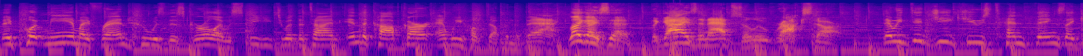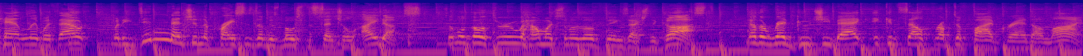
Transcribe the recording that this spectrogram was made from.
They put me and my friend, who was this girl I was speaking to at the time, in the cop car and we hooked up in the back. Like I said, the guy's an absolute rock star. Now he did GQ's 10 things I can't live without, but he didn't mention the prices of his most essential items. So we'll go through how much some of those things actually cost. Now the red Gucci bag, it can sell for up to 5 grand online.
